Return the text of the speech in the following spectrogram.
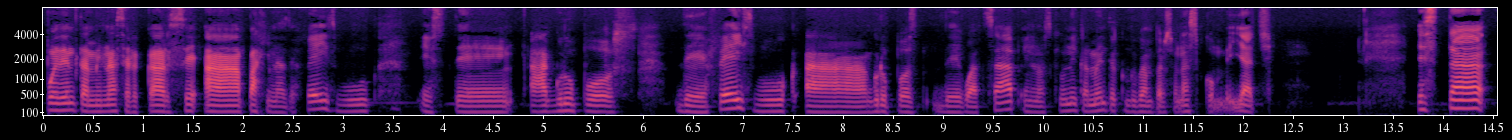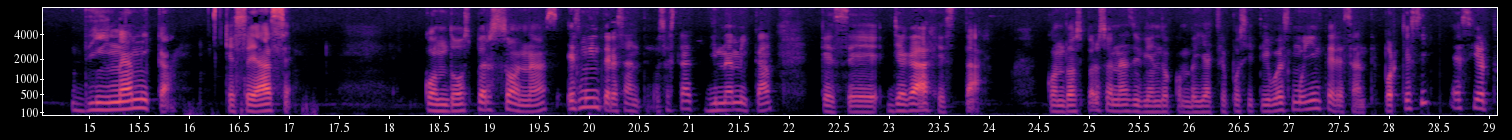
Pueden también acercarse a páginas de Facebook, este, a grupos de Facebook, a grupos de WhatsApp en los que únicamente convivan personas con VIH. Esta dinámica que se hace con dos personas es muy interesante. O sea, esta dinámica que se llega a gestar con dos personas viviendo con VIH positivo es muy interesante. Porque sí, es cierto.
